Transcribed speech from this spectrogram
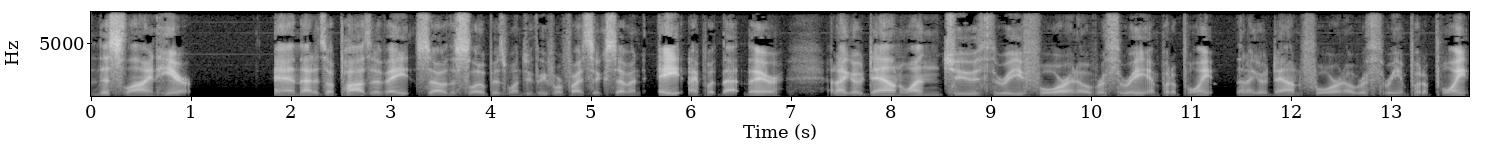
this line here. And that is a positive 8. So the slope is 1, 2, 3, 4, 5, 6, 7, 8. I put that there. And I go down 1, 2, 3, 4, and over 3 and put a point. Then I go down 4 and over 3 and put a point.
